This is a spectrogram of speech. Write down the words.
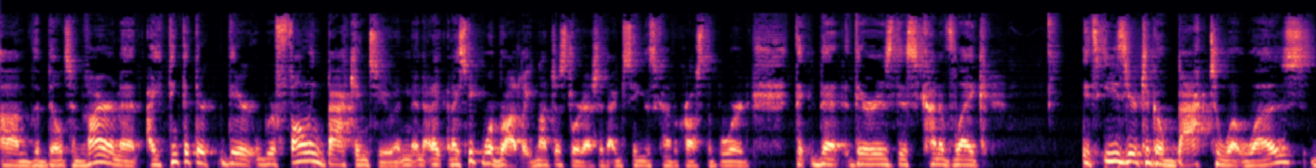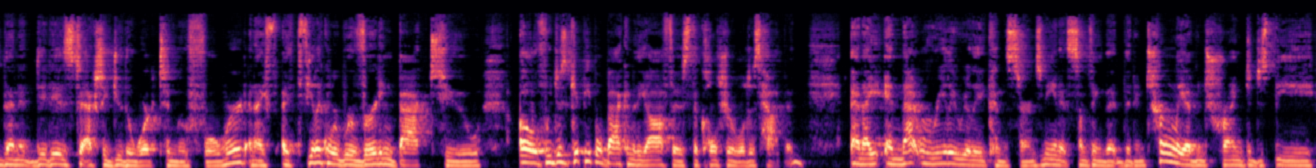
um, the built environment, I think that they're, they're, we're falling back into, and, and, I, and I speak more broadly, not just DoorDash, I'm seeing this kind of across the board, that, that there is this kind of like, it's easier to go back to what was than it, is to actually do the work to move forward. And I, I feel like we're reverting back to, oh, if we just get people back into the office, the culture will just happen. And I, and that really, really concerns me. And it's something that, that internally I've been trying to just be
